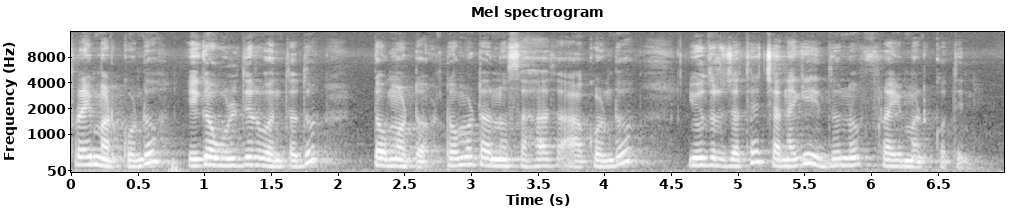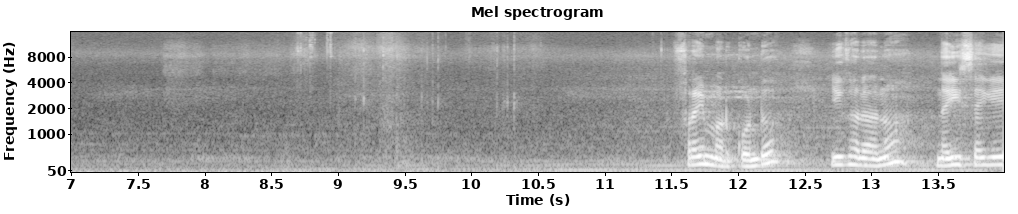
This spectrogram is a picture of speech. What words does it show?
ಫ್ರೈ ಮಾಡಿಕೊಂಡು ಈಗ ಉಳಿದಿರುವಂಥದ್ದು ಟೊಮೊಟೊ. ಟೊಮೊಟೊನೂ ಸಹ ಹಾಕ್ಕೊಂಡು ಇದ್ರ ಜೊತೆ ಚೆನ್ನಾಗಿ ಇದನ್ನು ಫ್ರೈ ಮಾಡ್ಕೋತೀನಿ. ಫ್ರೈ ಮಾಡಿಕೊಂಡು ಈಗ ನಾನು ನೈಸಾಗಿ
